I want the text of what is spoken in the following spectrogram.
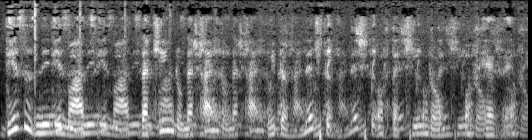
This is Nini Mats, the Kingdom Child, with a message of the Kingdom of Heaven.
